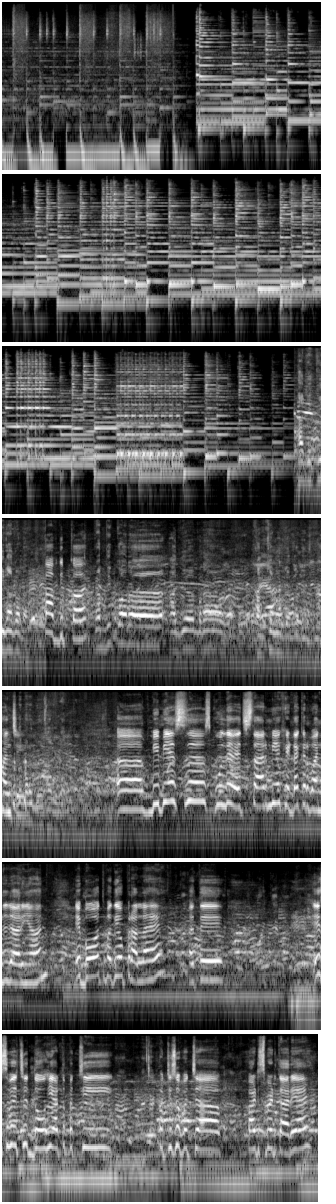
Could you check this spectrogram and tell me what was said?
ਹਾਂਜੀ ਕੀ ਨਾਂ ਤੁਹਾਡਾ? ਭਵਦੀਪ ਕੌਰ। ਪ੍ਰਭਦੀਪ ਕੌਰ ਅੱਜ ਬੜਾ ਫੰਕਸ਼ਨ ਹੋ ਤੁਹਾਡੇ। ਹਾਂਜੀ। ਬਾਰੇ ਬਹੁਤ ਸਾਰੀ ਗੱਲ। ਬੀਬੀਐਸ ਸਕੂਲ ਦੇ ਵਿੱਚ 17ਵੀਆਂ ਖੇਡਾਂ ਕਰਵਾਈਆਂ ਜਾ ਰਹੀਆਂ ਹਨ। ਇਹ ਬਹੁਤ ਵਧੀਆ ਉਪਰਾਲਾ ਹੈ ਅਤੇ ਇਸ ਵਿੱਚ 2000 ਤੋਂ 25 2500 ਬੱਚਾ ਪਾਰਟਿਸਿਪੇਟ ਕਰ ਰਿਹਾ ਹੈ।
